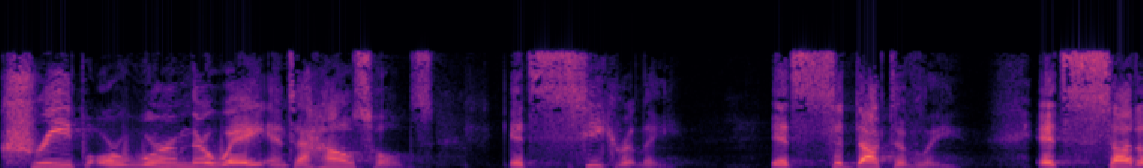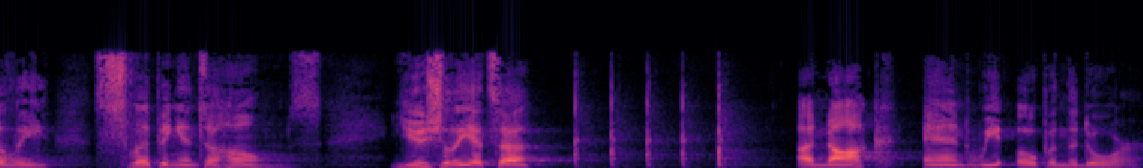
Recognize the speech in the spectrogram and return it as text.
creep or worm their way into households. It's secretly, it's seductively, it's subtly slipping into homes. Usually it's a, a knock and we open the door.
